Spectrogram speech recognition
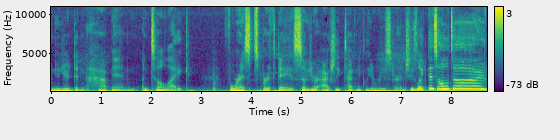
new year didn't happen until like forrest's birthdays so you're actually technically a rooster and she's like this whole time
